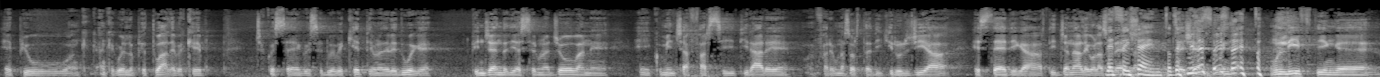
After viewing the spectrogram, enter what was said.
e più, anche, anche, quello più attuale perché c'è queste, queste due vecchiette una delle due che fingendo di essere una giovane comincia a farsi tirare a fare una sorta di chirurgia estetica artigianale con la sorella. Del 600, del 600, 600. Un lifting, eh,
